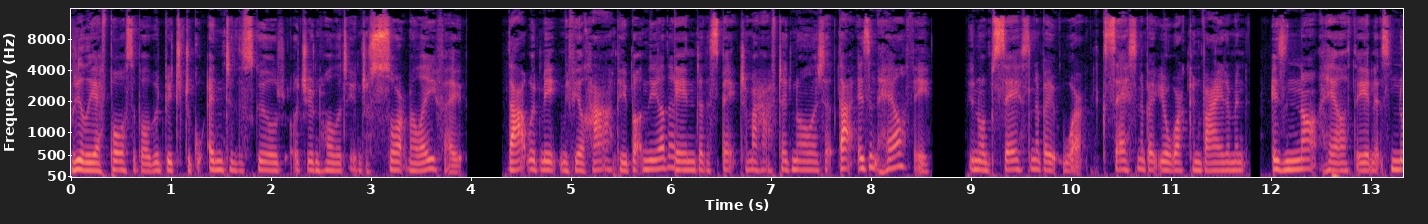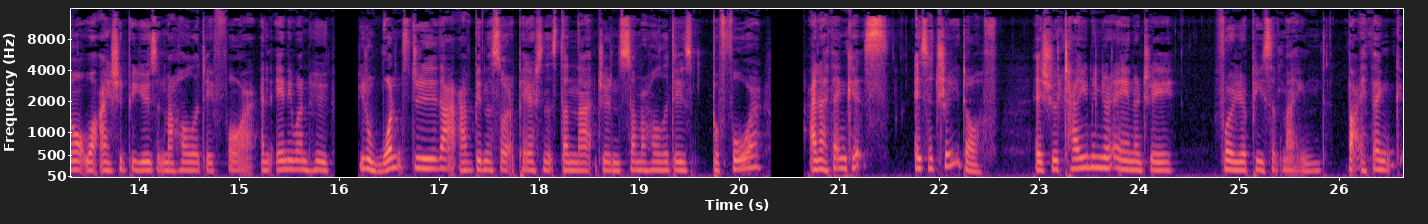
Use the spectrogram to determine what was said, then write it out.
really, if possible, would be to go into the school during holiday and just sort my life out. That would make me feel happy. But on the other end of the spectrum, I have to acknowledge that that isn't healthy. You know, obsessing about work, obsessing about your work environment is not healthy and it's not what I should be using my holiday for. And anyone who, you know, wants to do that, I've been the sort of person that's done that during summer holidays before. And I think it's it's a trade off. It's your time and your energy for your peace of mind. But I think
